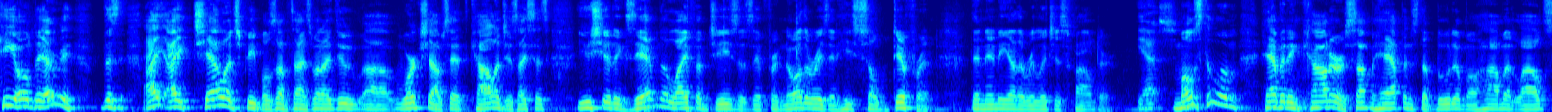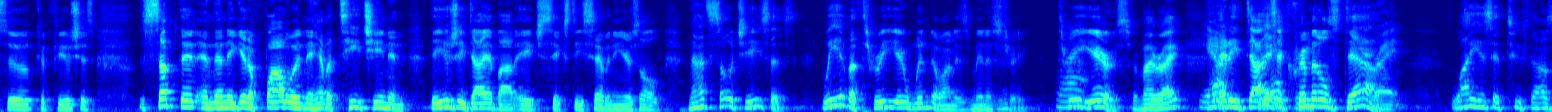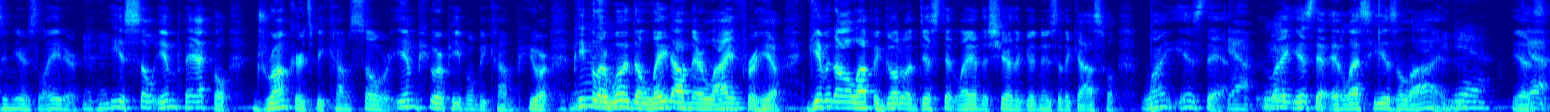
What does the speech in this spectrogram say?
he owned every this I, I challenge people sometimes when I do uh, workshops at colleges. I says you should examine the life of Jesus if for no other reason he's so different than any other religious founder. Yes. Most of them have an encounter or something happens to Buddha, Muhammad, Lao Tzu, Confucius, something, and then they get a following, they have a teaching, and they usually die about age 60, 70 years old. Not so Jesus. We have a three year window on his ministry. Three Wow. years, am I right? Yeah. And he dies a criminal's death. Right. Why is it 2,000 years later? He is so impactful. Drunkards become sober. Impure people become pure. People are willing to lay down their life for Him, give it all up, and go to a distant land to share the good news of the gospel. Why is that? Yeah. Why is that? Unless He is alive. Yeah. Yes. Yeah.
